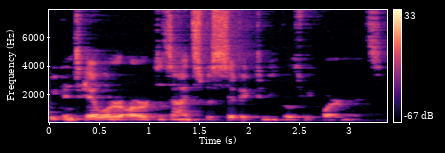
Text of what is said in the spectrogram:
we can tailor our design specific to meet those requirements.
